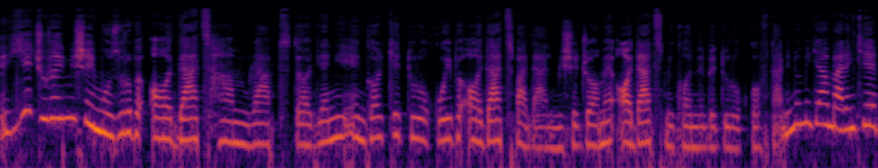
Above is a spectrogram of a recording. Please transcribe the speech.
یه جورایی میشه این موضوع رو به عادت هم ربط داد. یعنی انگار که دروغگویی به عادت بدل میشه. جامعه عادت می‌کنه به دروغ گفتن. اینو میگم برای اینکه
